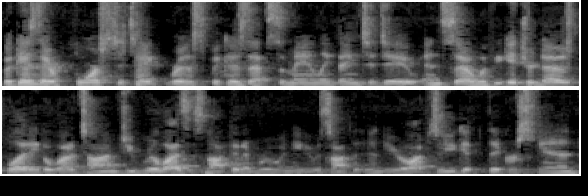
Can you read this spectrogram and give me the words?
because they're forced to take risks because that's the manly thing to do. And so if you get your nose bloodied a lot of times, you realize it's not going to ruin you. It's not the end of your life. So you get thicker skin.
